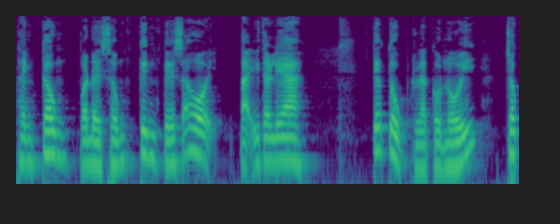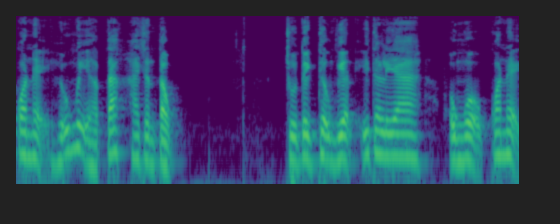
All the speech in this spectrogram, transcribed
thành công vào đời sống kinh tế xã hội tại Italia, tiếp tục là cầu nối cho quan hệ hữu nghị hợp tác hai dân tộc. Chủ tịch Thượng viện Italia ủng hộ quan hệ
